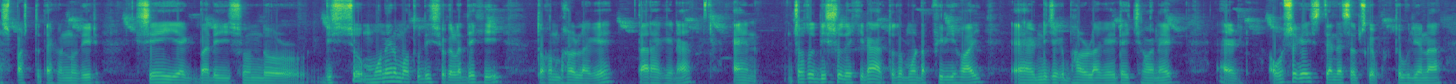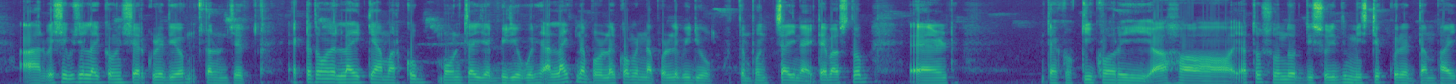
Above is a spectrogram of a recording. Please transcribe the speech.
আশপাশটা দেখো নদীর। সেই একবারেই সুন্দর দৃশ্য, মনের মতো দৃশ্যগুলো দেখি, তখন ভালো লাগে, তার আগে না। অ্যান্ড যত দৃশ্য দেখি না, তত মনটা ফ্রি হয় অ্যান্ড নিজেকে ভালো লাগে এটা ইচ্ছা অনেক। অ্যান্ড অবশ্যই গাইজ চ্যানেল সাবস্ক্রাইব করতে ভুলিও না। আর বেশি বেশি লাইক কমেন্ট শেয়ার করে দিও। কারণ যে একটা তোমাদের লাইকে আমার খুব মন চাই যে ভিডিও করি। আর লাইক না পড়লে কমেন্ট না পড়লে ভিডিও করতে মন চাই না, এটাই বাস্তব। অ্যান্ড দেখো কি করে, আহা, এত সুন্দর দৃশ্য, যদি মিস্টেক করে দিতাম ভাই,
